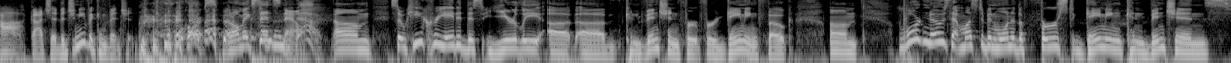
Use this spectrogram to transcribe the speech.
Ah, gotcha. The Geneva Convention. of course. It all makes sense now. Yeah. Um, so he created this yearly uh, uh, convention for, for gaming folk. Um, Lord knows that must have been one of the first gaming conventions.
